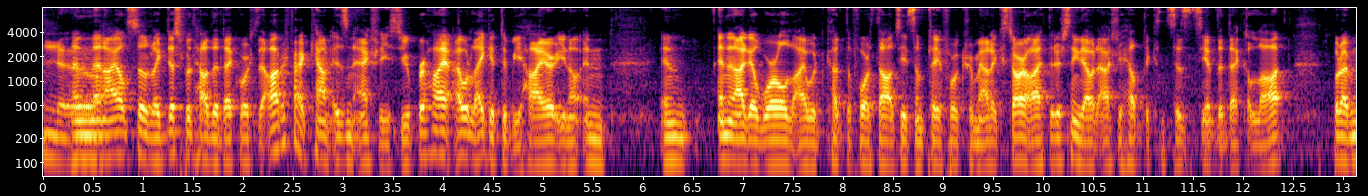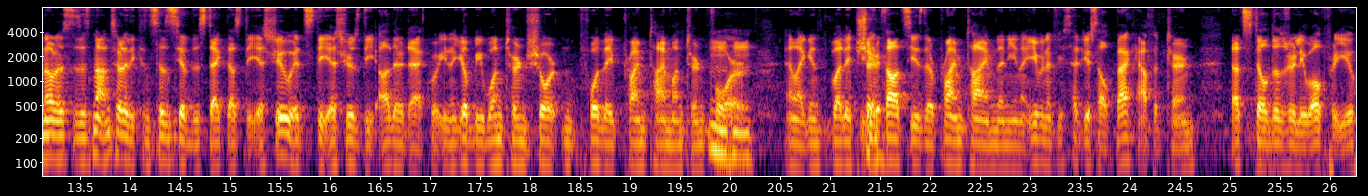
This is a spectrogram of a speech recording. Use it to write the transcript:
No. And then I also like just with how the deck works, the artifact count isn't actually super high. I would like it to be higher. You know, in in in an ideal world, I would cut the four Thoughtseize and play for Chromatic Star. I just think that would actually help the consistency of the deck a lot. What I've noticed is it's not necessarily the consistency of this deck that's the issue. It's the issue is the other deck where you know you'll be one turn short before they prime time on turn 4 Mhm. and like but if you Sure. can Thoughtseize their prime time, then you know even if you set yourself back half a turn, that still does really well for you.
